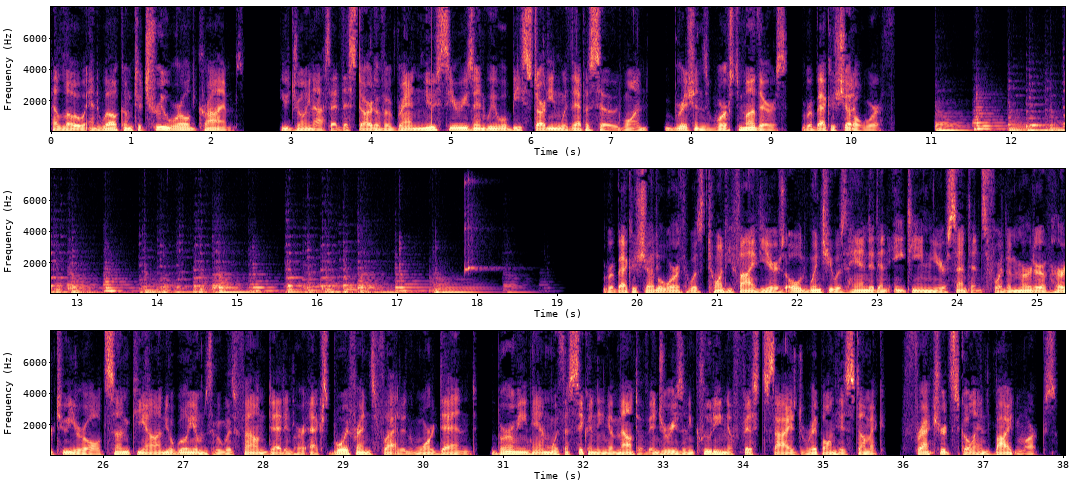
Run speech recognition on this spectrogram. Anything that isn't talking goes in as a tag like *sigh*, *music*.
Hello and welcome to True World Crimes. You join us at the start of a brand new series and we will be starting with episode 1, Britain's Worst Mothers, Rebecca Shuttleworth. Rebecca Shuttleworth was 25 years old when she was handed an 18-year sentence for the murder of her two-year-old son Keanu Williams who was found dead in her ex-boyfriend's flat in Ward End, Birmingham with a sickening amount of injuries including a fist-sized rip on his stomach, fractured skull and bite marks.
